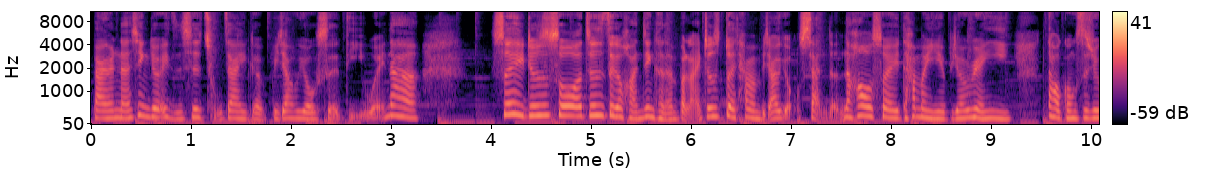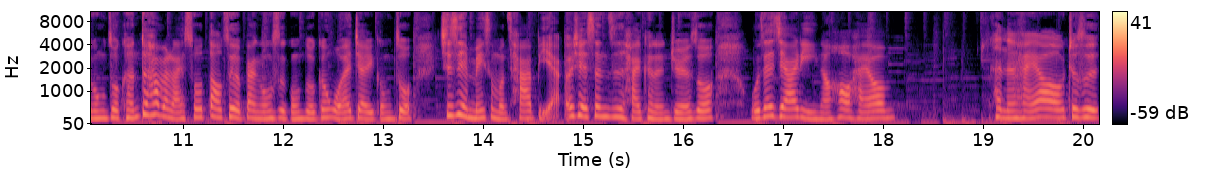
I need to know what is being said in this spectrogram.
白人男性就一直是处在一个比较优势的地位。那所以就是说，就是这个环境可能本来就是对他们比较友善的，然后所以他们也比较愿意到公司去工作。可能对他们来说，到这个办公室工作跟我在家里工作其实也没什么差别啊，而且甚至还可能觉得说我在家里，然后还要 可能还要就是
